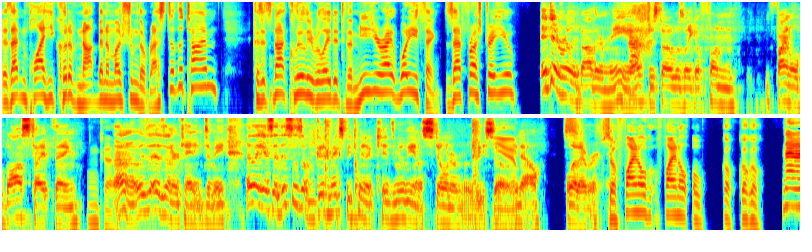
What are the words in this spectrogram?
Does that imply he could have not been a mushroom the rest of the time? Because it's not clearly related to the meteorite. What do you think? Does that frustrate you? It didn't really bother me. I ah. just thought it was like a fun final boss type thing. Okay. I don't know. It was, it was entertaining to me. And like I said, this is a good mix between a kids movie and a stoner movie. So Yeah. you know, whatever. So final, final. Oh, go, go, go. No, no,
